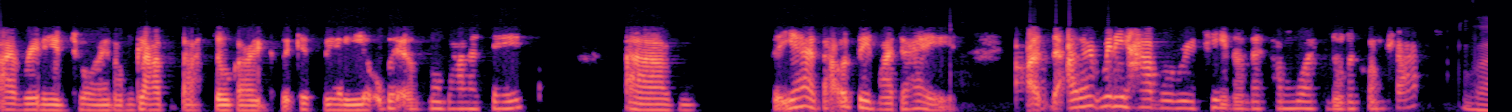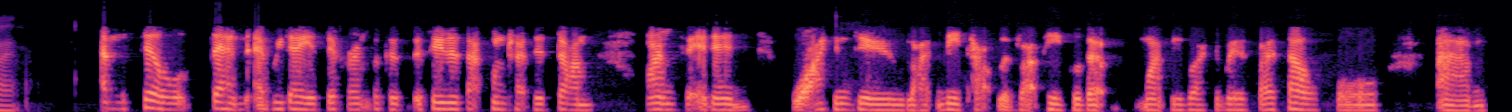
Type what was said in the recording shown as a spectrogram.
I really enjoy, and I'm glad that that's still going because it gives me a little bit of normality. Um, but yeah, that would be my day. I, I don't really have a routine unless I'm working on a contract. Right. And still, then every day is different because as soon as that contract is done, I'm fitting in what I can do, like meet up with like people that might be working with myself, or um,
